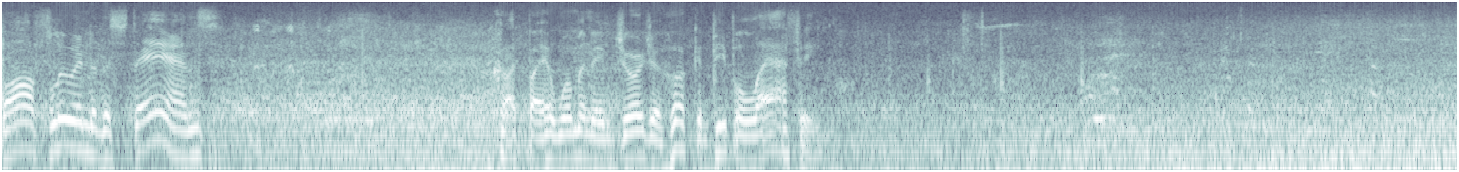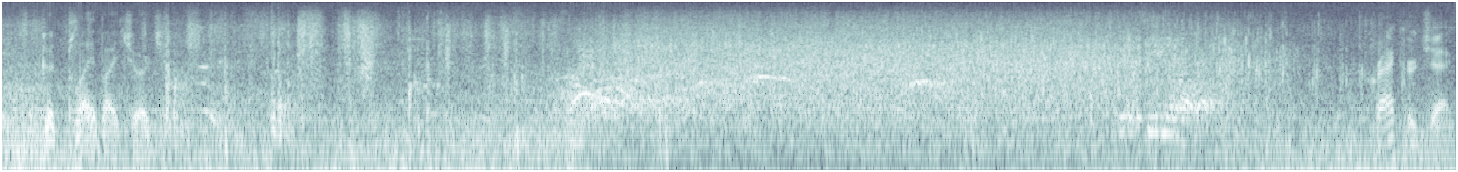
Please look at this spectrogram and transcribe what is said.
Ball flew into the stands. Caught by a woman named Georgia Hook and people laughing. Good play by Georgia. Crackerjack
